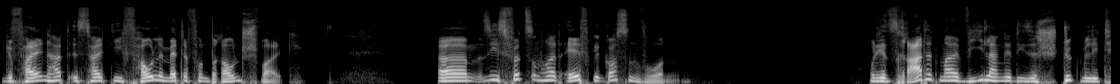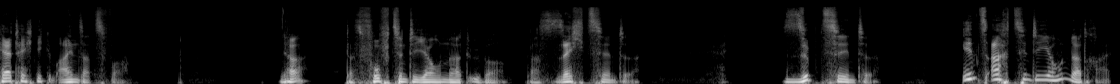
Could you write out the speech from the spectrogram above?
gefallen hat, ist halt die faule Mette von Braunschweig. Ähm, sie ist 1411 gegossen worden. Und jetzt ratet mal, wie lange dieses Stück Militärtechnik im Einsatz war. Ja, das 15. Jahrhundert über, das 16., 17., ins 18. Jahrhundert rein.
